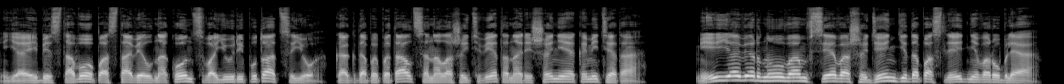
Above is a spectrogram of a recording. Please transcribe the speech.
Я и без того поставил на кон свою репутацию, когда попытался наложить вето на решение комитета. И я верну вам все ваши деньги до последнего рубля.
